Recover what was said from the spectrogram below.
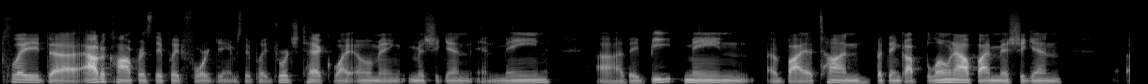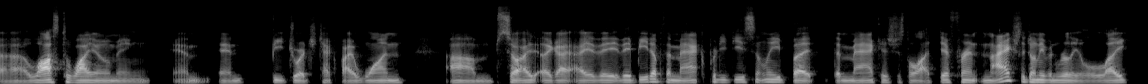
played uh, out of conference, they played four games. They played Georgia Tech, Wyoming, Michigan, and Maine. Uh, they beat Maine uh, by a ton, but then got blown out by Michigan, uh, lost to Wyoming, and and beat Georgia Tech by one. Um, so I like I, I, they they beat up the MAC pretty decently, but the MAC is just a lot different. And I actually don't even really like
